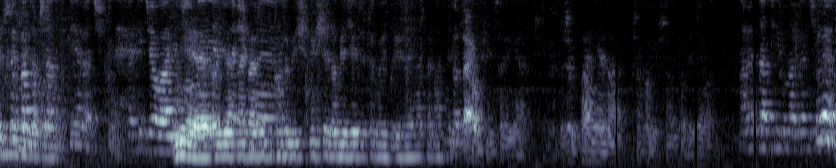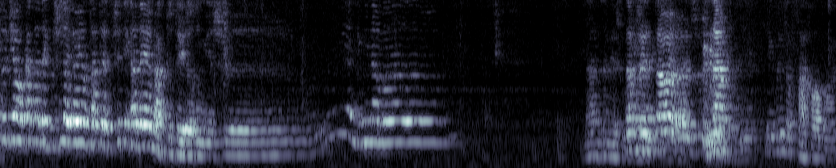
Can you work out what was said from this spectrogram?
jak trzeba, to trzeba wspierać takie działania, Nie, bo ja jesteśmy... najbardziej tylko żebyśmy się dowiedzieli czegoś bliżej na temat tej No tak. działki, co i jak. Żeby pani Ewa Czechowicz nam powiedziała. Ale ta firma będzie... To jest to działka nawet przylegająca też przy tych ADM-ach tutaj, rozumiesz? Yy, Jak gmina ma... No ale to wiesz... Dobrze, może- to, e, znam- Jakby to fachowo.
